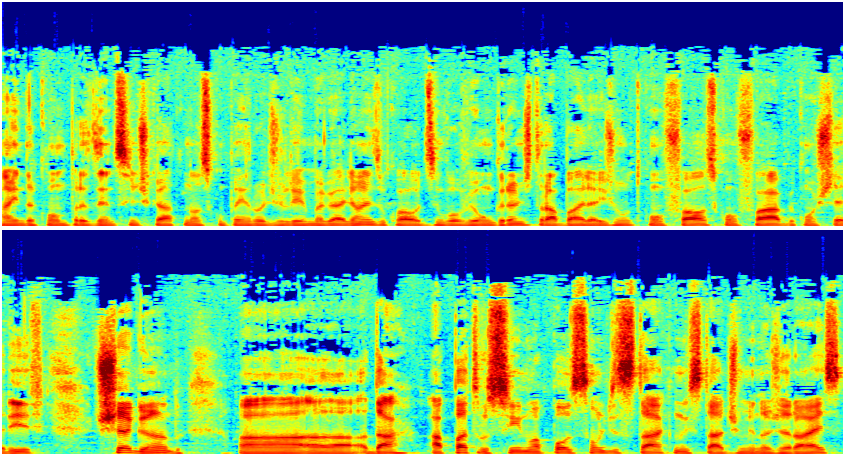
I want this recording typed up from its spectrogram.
ainda como presidente do sindicato, nosso companheiro Odilir Magalhães, o qual desenvolveu um grande trabalho aí junto com o Fausto, com o Fábio, com o xerife, chegando a, dar a patrocínio uma posição de destaque no estado de Minas Gerais,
